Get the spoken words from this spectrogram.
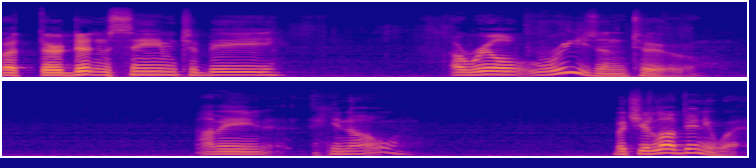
but there didn't seem to be a real reason to. I mean, you know, but you loved anyway.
